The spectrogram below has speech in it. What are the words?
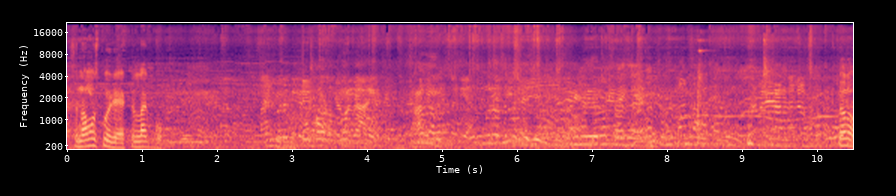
আচ্ছা নামাজ পড়ে একটা লাগবো। চলো।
